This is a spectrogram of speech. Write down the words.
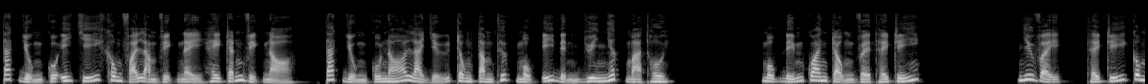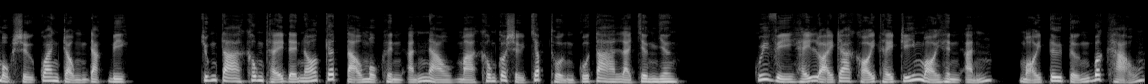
Tác dụng của ý chí không phải làm việc này hay tránh việc nọ, tác dụng của nó là giữ trong tâm thức một ý định duy nhất mà thôi. Một điểm quan trọng về thể trí. Như vậy, thể trí có một sự quan trọng đặc biệt. Chúng ta không thể để nó kết tạo một hình ảnh nào mà không có sự chấp thuận của ta là chân nhân. Quý vị hãy loại ra khỏi thể trí mọi hình ảnh, mọi tư tưởng bất hảo.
